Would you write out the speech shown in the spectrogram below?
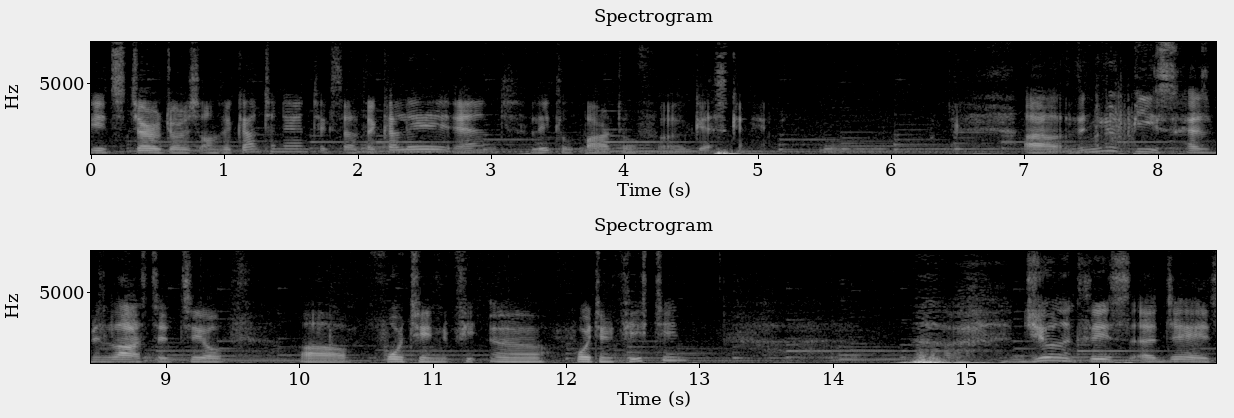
its territories on the continent, except the Calais and little part of Gascony. Uh, the new peace has been lasted till uh, 14, uh, 1415 during these uh, days,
